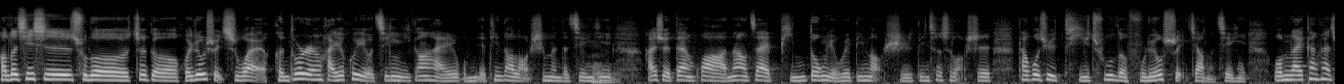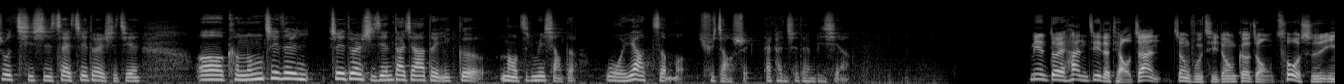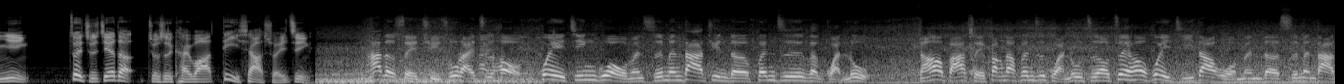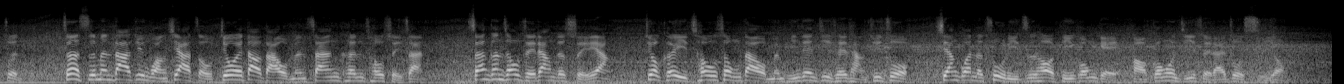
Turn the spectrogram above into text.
好的，其实除了这个回流水之外，很多人还会有建议。刚才我们也听到老师们的建议，海水淡化。那在屏东有位丁老师、丁测试老师，他过去提出了浮流水这样的建议。我们来看看，说其实在这段时间，呃，可能这段这段时间大家的一个脑子里面想的，我要怎么去找水？来看这段 B 啊。面对旱季的挑战，政府启动各种措施应应。最直接的就是开挖地下水井，它的水取出来之后，会经过我们石门大郡的分支的管路，然后把水放到分支管路之后，最后汇集到我们的石门大郡。这石门大郡往下走，就会到达我们三坑抽水站，三坑抽水量的水量就可以抽送到我们平镇集水厂去做相关的处理之后，提供给好公共集水来做使用。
